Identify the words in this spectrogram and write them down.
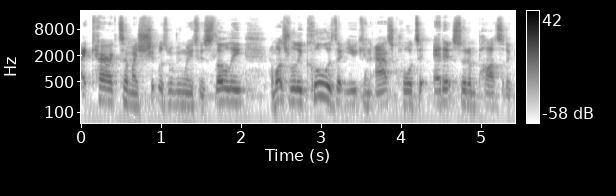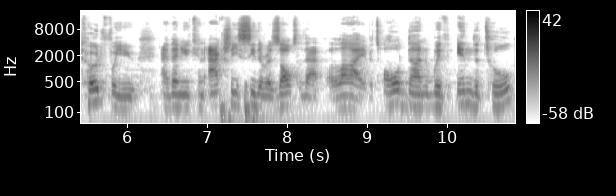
my character, my ship was moving way too slowly. And what's really cool is that you can ask Claude to edit certain parts of the code for you, and then you can actually see the results of that live. It's all done within the tool,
